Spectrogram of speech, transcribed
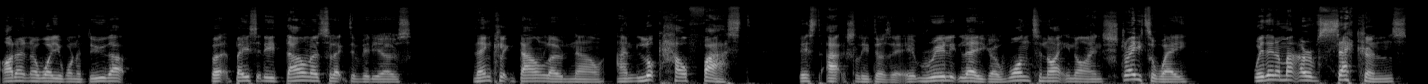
I don't know why you want to do that. But basically, download selected videos. Then click download now. And look how fast this actually does it. It really, there you go, 1 to 99 straight away. Within a matter of seconds,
